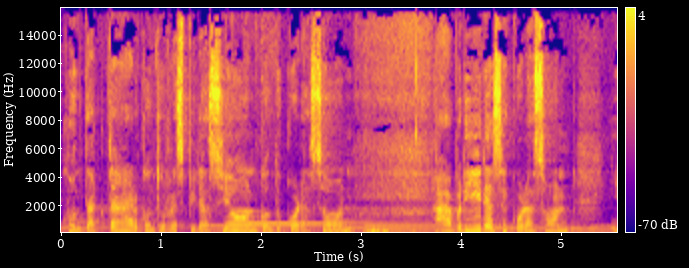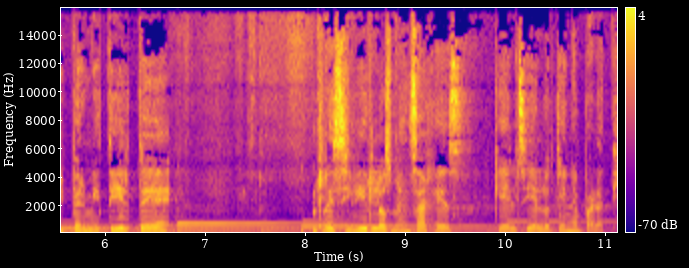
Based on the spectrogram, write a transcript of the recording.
contactar con tu respiración, con tu corazón, abrir ese corazón y permitirte recibir los mensajes que el cielo tiene para ti.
